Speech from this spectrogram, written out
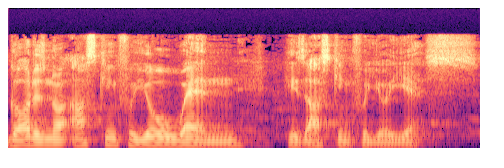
God is not asking for your when, He's asking for your yes.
